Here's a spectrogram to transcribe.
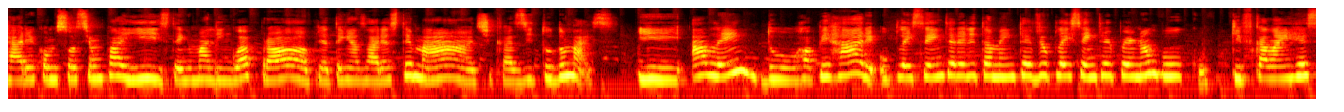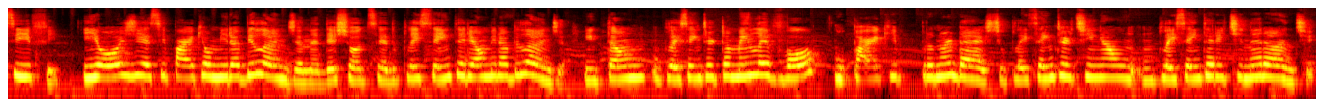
Hari é como se fosse um país, tem uma língua própria, tem as áreas temáticas e tudo mais. E além do Hop Hari, o Play Center ele também teve o Play Center Pernambuco, que fica lá em Recife. E hoje esse parque é o Mirabilândia, né? Deixou de ser do Play Center e é o Mirabilândia. Então o Play Center também levou o parque para o Nordeste. O Play Center tinha um, um Play Center itinerante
